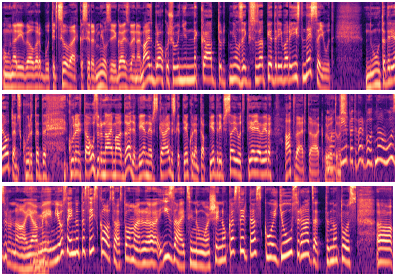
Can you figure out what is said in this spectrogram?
Un arī vēl varbūt ir cilvēki, kas ir ar milzīgu aizvainojumu aizbraukuši, viņi nekādu tur milzīgu piedarību arī īsti nesajūt. Nu, tad ir jautājums, kura, tad, kura ir tā uzrunājumā daļa. Viena ir skaidrs, ka tie, kuriem tā piedrības sajūta, tie jau ir atvērtāki. Nu, Protams. tie pat varbūt nav uzrunājami. Jūs, nu, tas izklausās tomēr uh, izaicinoši. Nu, kas ir tas, ko jūs redzat, nu, tos uh,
